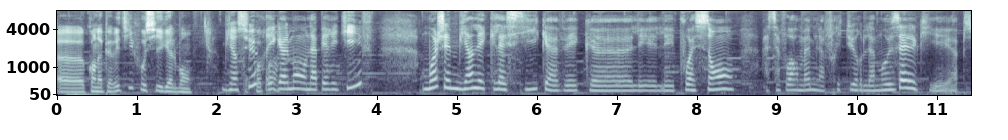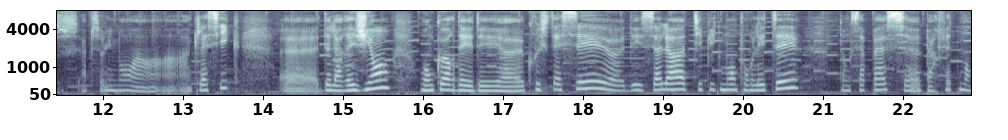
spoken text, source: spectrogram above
qu'en apéritif aussi également. Bien sûr, également en apéritif. Moi, j'aime bien les classiques avec euh, les, poissons, à savoir même la friture de la Moselle, qui est absolument un, classique euh, de la région, ou encore des, euh, crustacés, des salades typiquement pour l'été. Donc ça passe parfaitement.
